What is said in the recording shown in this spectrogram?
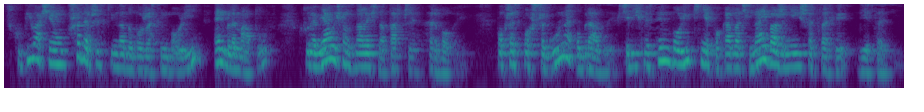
skupiła się przede wszystkim na doborze symboli, emblematów, które miały się znaleźć na tarczy herbowej. Poprzez poszczególne obrazy chcieliśmy symbolicznie pokazać najważniejsze cechy diecezji.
